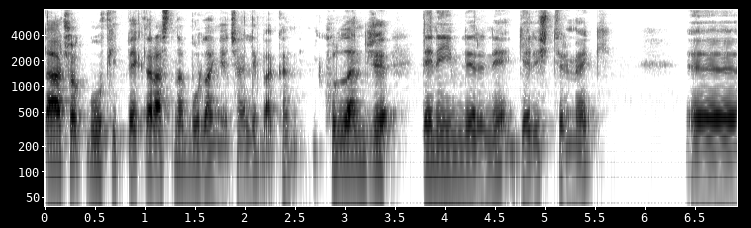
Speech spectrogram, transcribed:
Daha çok bu feedbackler aslında buradan geçerli. Bakın kullanıcı deneyimlerini geliştirmek, e,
